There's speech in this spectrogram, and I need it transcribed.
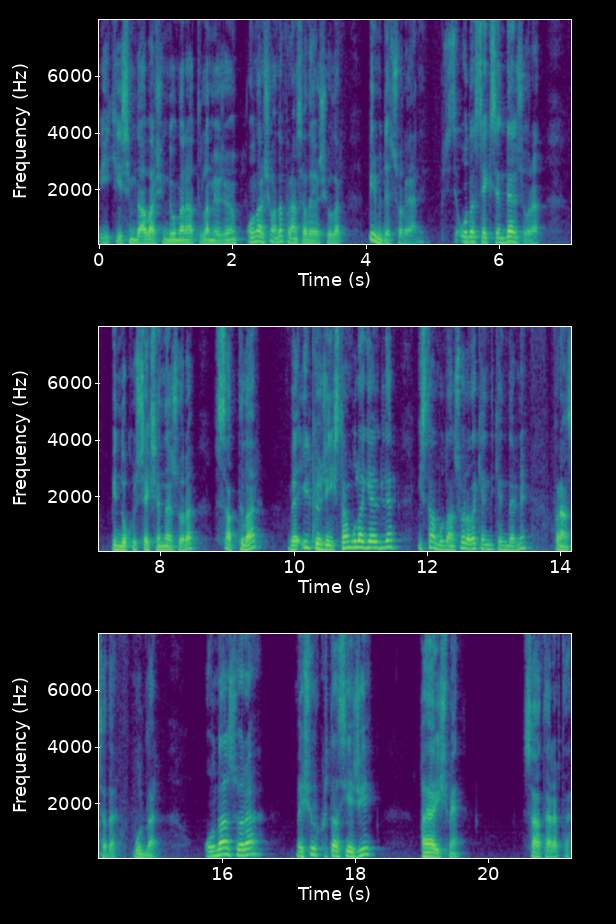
iki isim daha var şimdi onları hatırlamıyorum. Onlar şu anda Fransa'da yaşıyorlar. Bir müddet sonra yani. O da 80'den sonra, 1980'den sonra sattılar ve ilk önce İstanbul'a geldiler. İstanbul'dan sonra da kendi kendilerini Fransa'da buldular. Ondan sonra meşhur kırtasiyeci Kaya İşmen sağ tarafta.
